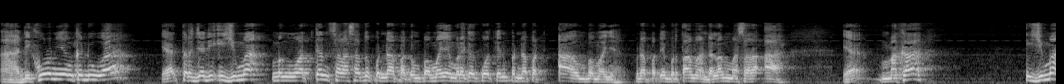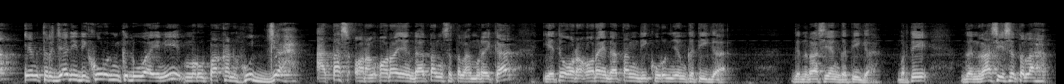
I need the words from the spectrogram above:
Nah, di kurun yang kedua, ya, terjadi ijma menguatkan salah satu pendapat. Umpamanya mereka kuatkan pendapat A umpamanya, pendapat yang pertama dalam masalah A. Ya, maka ijma yang terjadi di kurun kedua ini merupakan hujah atas orang-orang yang datang setelah mereka, yaitu orang-orang yang datang di kurun yang ketiga, generasi yang ketiga. Berarti generasi setelah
